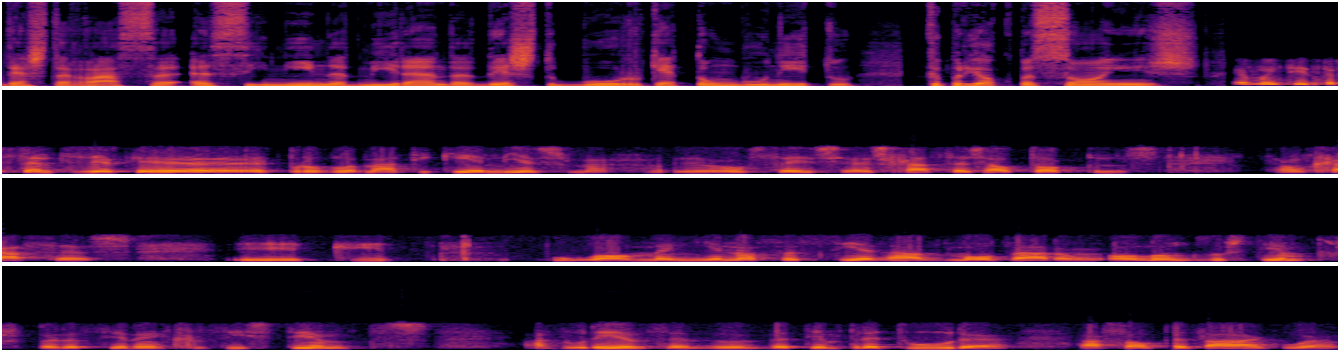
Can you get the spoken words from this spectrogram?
desta raça assinina de Miranda, deste burro que é tão bonito? Que preocupações? É muito interessante ver que a problemática é a mesma, ou seja, as raças autóctones são raças eh, que o homem e a nossa sociedade moldaram ao longo dos tempos para serem resistentes à dureza da temperatura, à falta de água,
